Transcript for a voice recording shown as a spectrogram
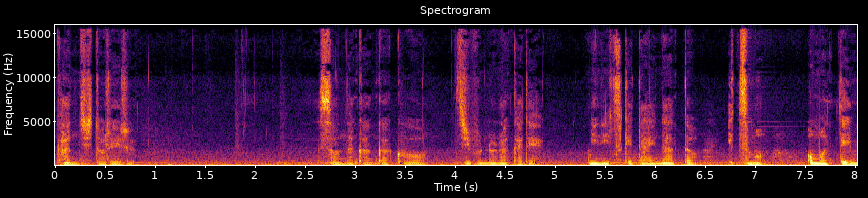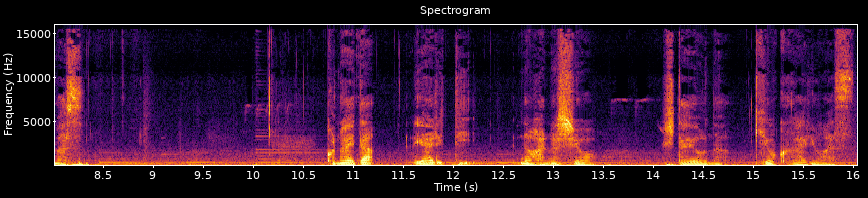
感じ取れるそんな感覚を自分の中で身につけたいなといつも思っています。この間リアリティの話をしたような記憶があります。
